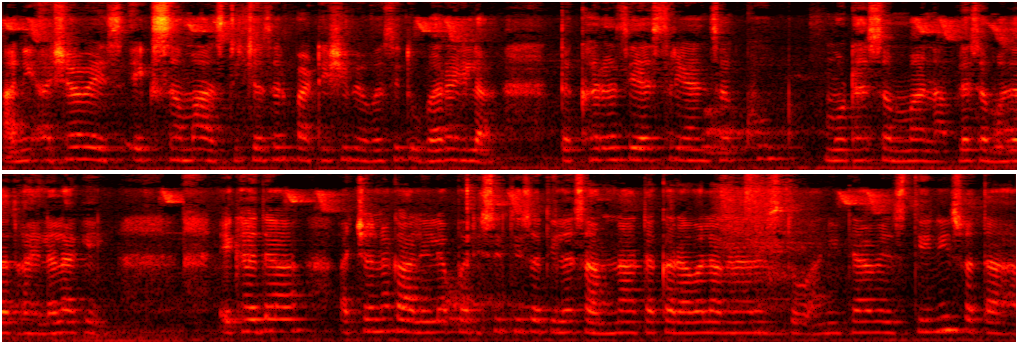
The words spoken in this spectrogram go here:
आणि अशा वेळेस एक समाज तिच्या जर पाठीशी व्यवस्थित उभा राहिला तर खरंच या स्त्रियांचा खूप मोठा सन्मान आपल्या समाजात व्हायला लागेल. एखाद्या अचानक आलेल्या परिस्थितीचा तिला सामना आता करावा लागणार असतो आणि त्यावेळेस तिने स्वतः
